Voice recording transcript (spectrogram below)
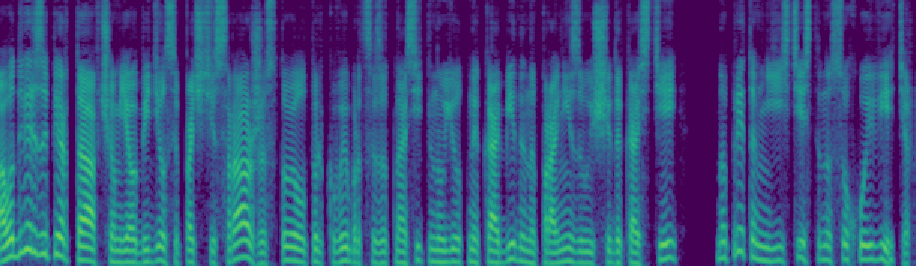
А вот дверь заперта, в чем я убедился почти сразу же, стоило только выбраться из относительно уютной кабины на пронизывающий до костей, но при этом неестественно сухой ветер,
